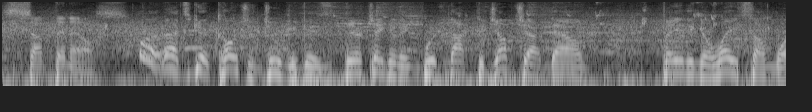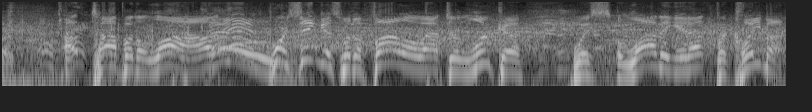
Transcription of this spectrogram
something else. Well, that's good coaching, too, because they're taking the knock the jump shot down, fading away somewhat. Up top of the lob, oh. and Porzingis with a follow after Luka was lobbing it up for Klima.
